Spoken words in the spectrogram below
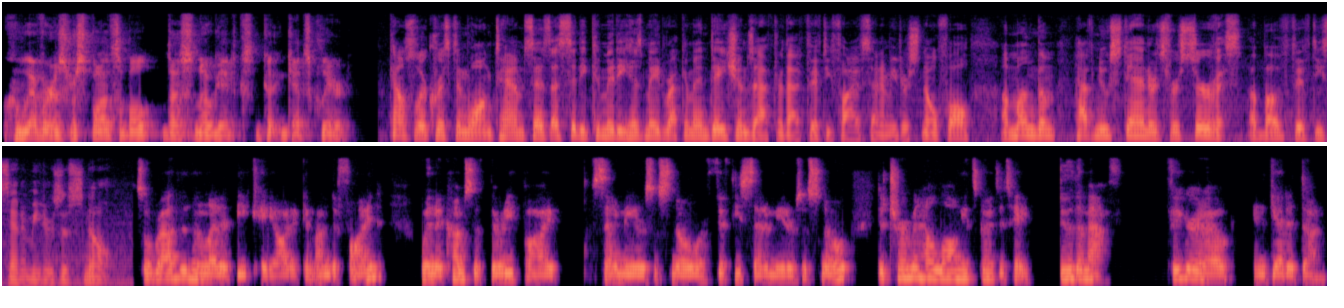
whoever is responsible, the snow gets, gets cleared. Councillor Kristyn Wong Tam says a city committee has made recommendations after that 55 centimeter snowfall. Among them have new standards for service above 50 centimeters of snow. So rather than let it be chaotic and undefined, when it comes to 35 centimeters of snow or 50 centimeters of snow, determine how long it's going to take. Do the math, figure it out, and get it done.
